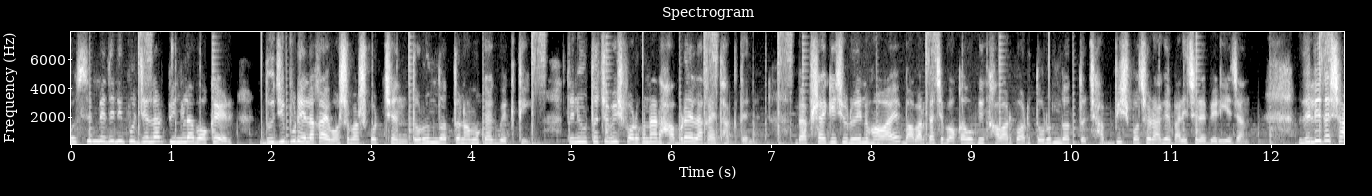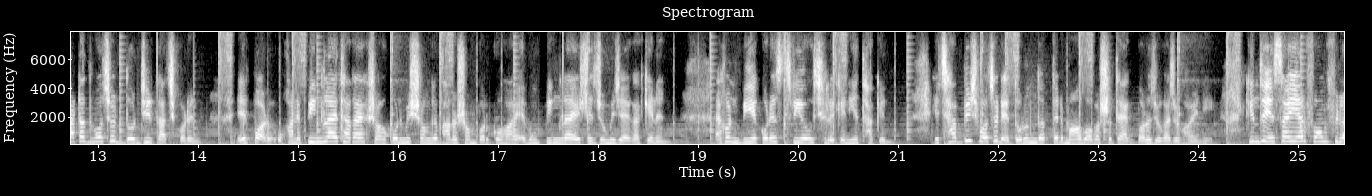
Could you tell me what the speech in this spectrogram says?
পশ্চিম মেদিনীপুর জেলার পিংলা বকের দুজিপুর এলাকায় বসবাস করছেন তরুণ দত্ত নামক এক ব্যক্তি। তিনি উত্তর চব্বিশ পরগনার হাবড়া এলাকায় থাকতেন। ব্যবসায় কিছু ঋণ হওয়ায় বাবার কাছে বকাবকি খাওয়ার পর তরুণ দত্ত ছাব্বিশ বছর আগে বাড়ি ছেড়ে বেরিয়ে যান। দিল্লিতে সাত আট বছর দর্জির কাজ করেন। এরপর ওখানে পিংলায় থাকা এক সহকর্মীর সঙ্গে ভালো সম্পর্ক হয় এবং পিংলায় এসে জমি জায়গা কেনেন। এখন বিয়ে করে স্ত্রী ও ছেলেকে নিয়ে থাকেন। এই ছাব্বিশ বছরে তরুণ দত্তের মা বাবার সাথে একবারও যোগাযোগ হয়নি। কিন্তু এসআইআর ফর্ম ফিল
